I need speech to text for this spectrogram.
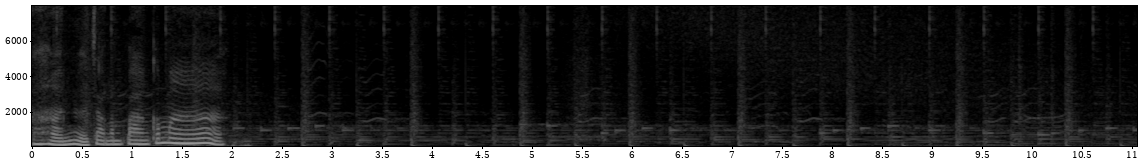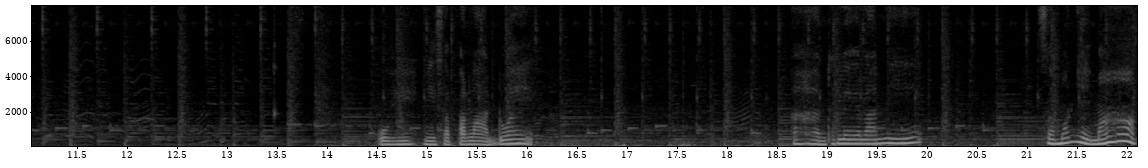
อาหารเหนือจากลำปางก็มา อ้ยมีสับประหลาดด้วย อาหารทะเลร้านนี้แซลมอนใหญ่มาก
